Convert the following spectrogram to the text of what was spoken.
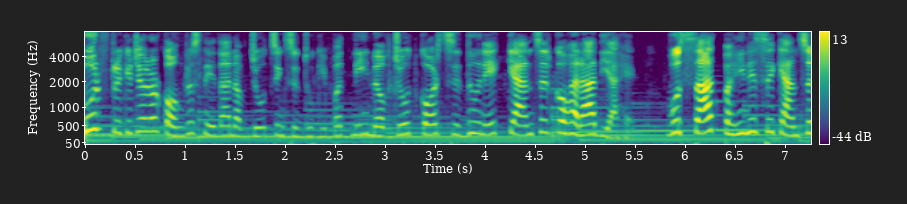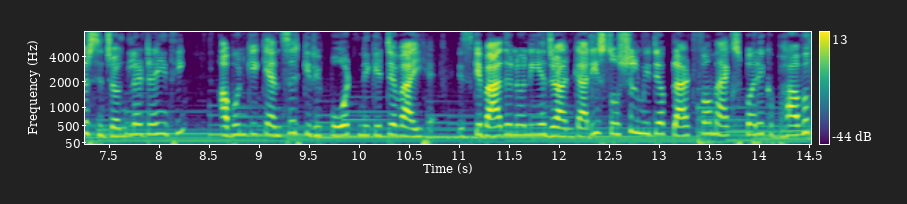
पूर्व क्रिकेटर और कांग्रेस नेता नवजोत सिंह सिद्धू की पत्नी नवजोत कौर सिद्धू ने कैंसर को हरा दिया है। वो सात महीने से कैंसर से जंग लड़ रही थी। अब उनकी कैंसर की रिपोर्ट निगेटिव आई है। इसके बाद उन्होंने ये जानकारी सोशल मीडिया प्लेटफॉर्म एक्स पर एक भावुक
